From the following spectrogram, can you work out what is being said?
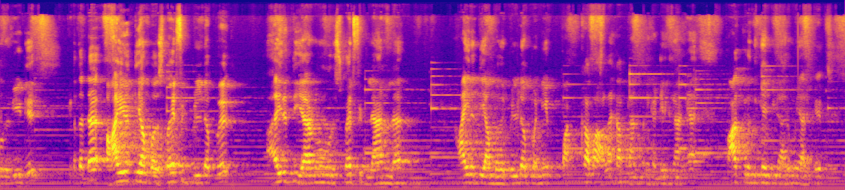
ஒரு வீடு. கிட்டத்தட்ட ஆயிரத்தி ஐம்பது ஸ்கொயர் ஃபீட் பில்டப்பு ஆயிரத்தி இரநூறு ஸ்கொயர் ஃபீட் லேண்டில் ஆயிரத்தி ஐம்பது பில்டப் பண்ணி பக்காவாக அழகாக பிளான் பண்ணி கட்டியிருக்கிறாங்க. பார்க்குறதுக்கே மிக அருமையாக இருக்குது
